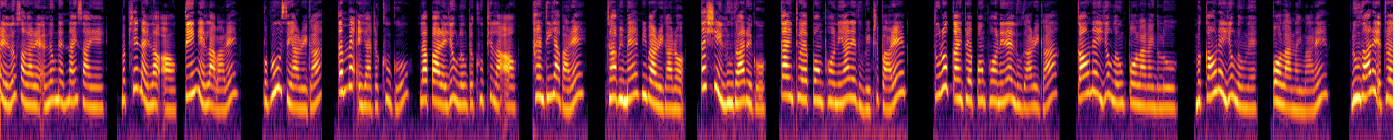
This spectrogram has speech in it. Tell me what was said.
တွေလှုပ်ဆောင်ရတဲ့အလုပ်နဲ့နှိုင်းစာရင်မဖြစ်နိုင်လောက်အောင်တင်းငယ်လာပါတယ်။ ဘဘဆရာတွေကတမက်အရာတစ်ခုကိုလှပတဲ့ရုပ်လုံးတစ်ခုဖြစ်လာအောင်ဖန်တီးရပါတယ်။ဒါပေမဲ့မိဘတွေကတော့တက်ရှိလူသားတွေကိုကင်တွယ်ပုံဖော်နေရတဲ့သူတွေဖြစ်ပါတယ်။သူတို့ကင်တွယ်ပုံဖော်နေတဲ့လူသားတွေကကောင်းတဲ့ရုပ်လုံးပေါ်လာနိုင်တယ်လို့မကောင်းတဲ့ရုပ်လုံးလည်းပေါ်လာနိုင်ပါတယ်။လူသားတွေအတွက်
